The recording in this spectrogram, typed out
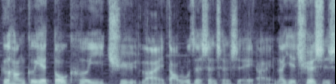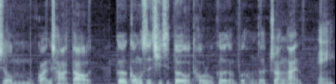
各行各业都可以去来导入这生成式 AI，那也确实是我们观察到。各个公司其实都有投入各种不同的专案，对。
